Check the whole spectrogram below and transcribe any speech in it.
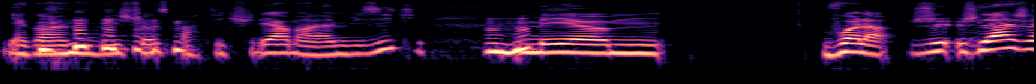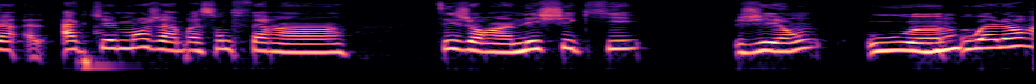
il y a quand même des choses particulières dans la musique. Mhm. Mais voilà, je, je- là, actuellement, j'ai l'impression de faire un, tu sais, genre un échiquier géant ou, euh, Mhm. ou alors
